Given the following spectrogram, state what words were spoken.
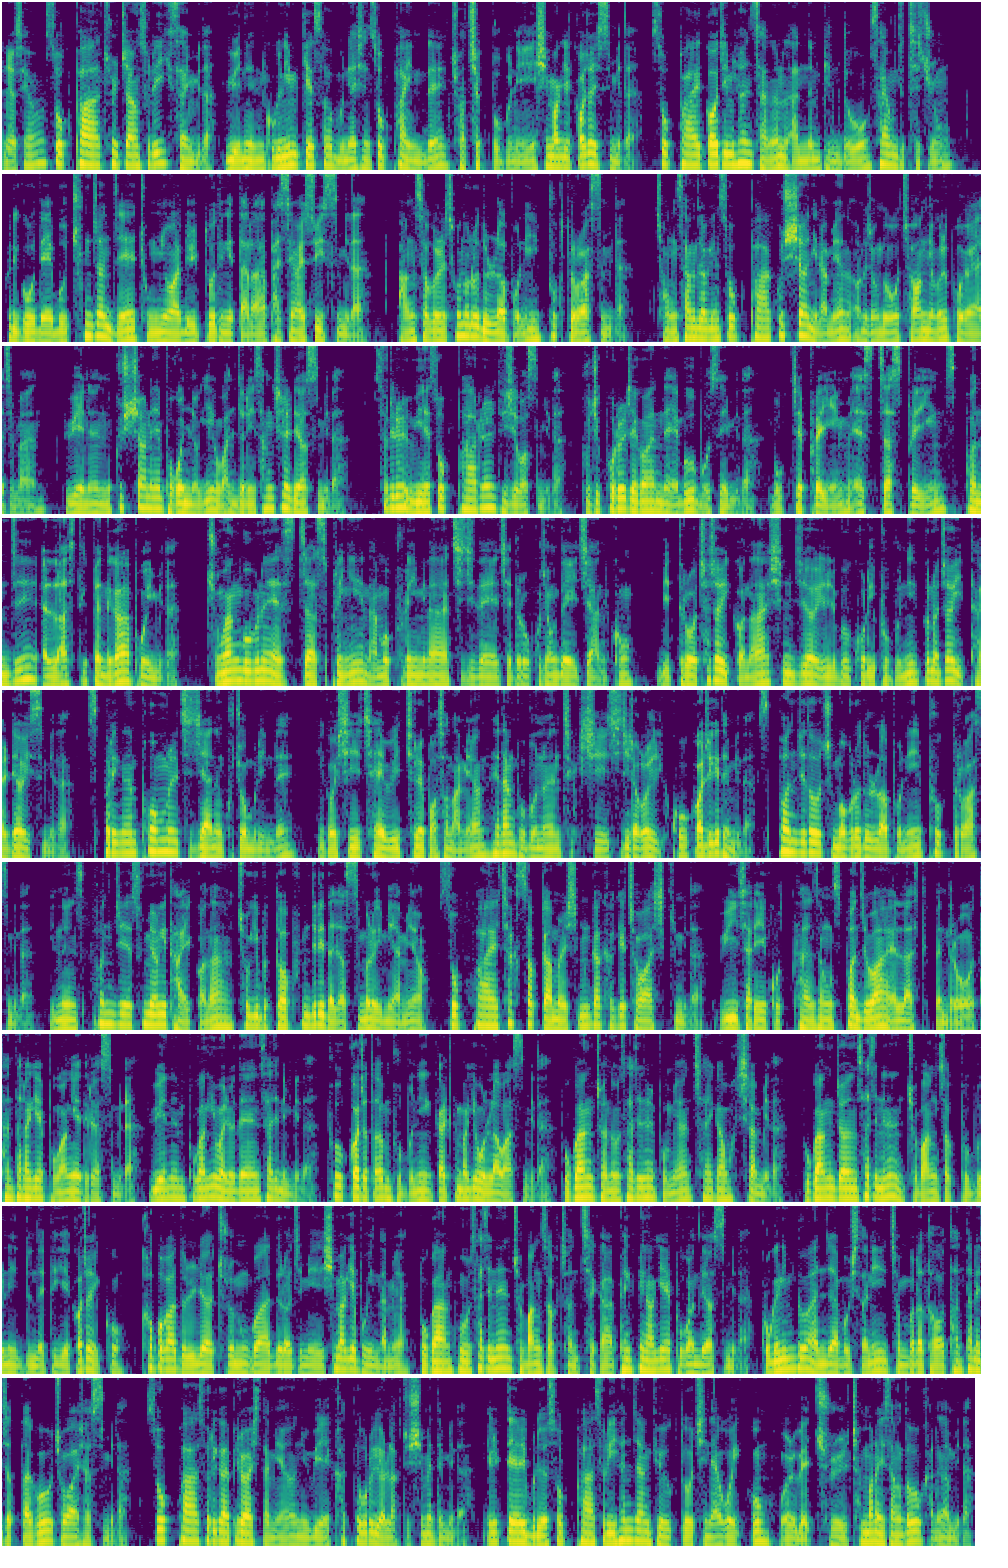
안녕하세요. 소파 출장 수리 기사입니다. 위에는 고객님께서 문의하신 소파인데 좌측 부분이 심하게 꺼져 있습니다. 소파의 꺼짐 현상은 앉는 빈도, 사용자 체중, 그리고 내부 충전재의 종류와 밀도 등에 따라 발생할 수 있습니다. 방석을 손으로 눌러보니 푹 들어갔습니다. 정상적인 소파 쿠션이라면 어느 정도 저항력을 보여야지만 위에는 쿠션의 복원력이 완전히 상실되었습니다. 수리를 위해 소파를 뒤집었습니다. 부직포를 제거한 내부 모습입니다. 목재 프레임, S자 스프링, 스펀지, 엘라스틱 밴드가 보입니다. 중앙 부분의 S자 스프링이 나무 프레임이나 지지대에 제대로 고정되어 있지 않고 밑으로 처져 있거나 심지어 일부 고리 부분이 끊어져 이탈되어 있습니다. 스프링은 폼을 지지하는 구조물인데 이것이 제 위치를 벗어나면 해당 부분은 즉시 지지력을 잃고 꺼지게 됩니다. 스펀지도 주먹으로 눌러보니 푹 들어갔습니다. 이는 스펀지의 수명이 다했거나 초기부터 품질이 낮았음을 의미하며 소파의 착석감을 심각하게 저하시킵니다. 위 자리 고탄성 스펀지와 엘라스틱 밴드로 탄탄하게 보강해 드렸습니다. 위에는 보강이 완료된 사진입니다. 푹 꺼졌던 부분이 깔끔하게 올라왔습니다. 보강 전후 사진을 보면 차이가 확실합니다. 보강 전 사진에는 조방석 부분이 눈에 띄게 꺼져 있고 커버가 눌려 주름과 늘어짐이 심하게 보 인다면 보강 후 사진은 조방석 전체가 팽팽하게 복원되었습니다. 고객님도 앉아 보시더니 전보다 더 탄탄해졌다고 좋아하셨습니다. 소파 수리가 필요하시다면 위에 카톡으로 연락 주시면 됩니다. 1대1 무료 소파 수리 현장 교육도 진행하고 있고 월 매출 1000만 원 이상도 가능합니다.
